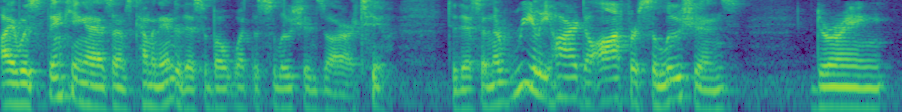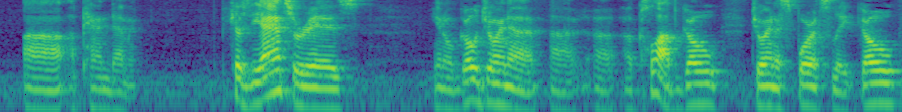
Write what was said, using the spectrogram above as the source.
I was thinking as I was coming into this about what the solutions are to, to this, and they're really hard to offer solutions during uh, a pandemic. Because the answer is, you know, go join a, a, a club, go join a sports league, go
